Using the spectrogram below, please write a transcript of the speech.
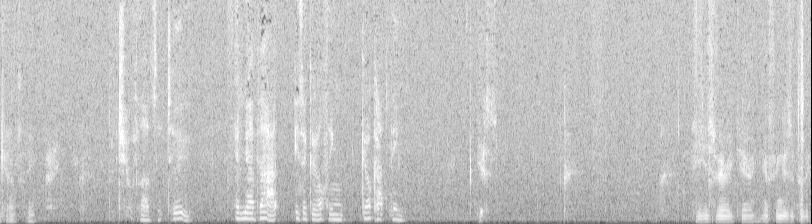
can't. But Chewy loves it too. And now that is a girl thing, girl cat thing. Yes. He is very caring. Your fingers are pretty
